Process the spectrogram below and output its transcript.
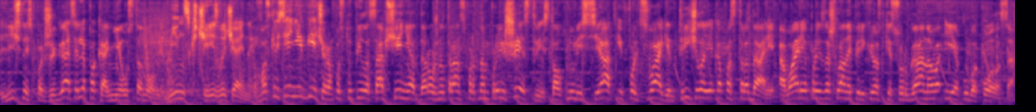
Личность поджигателя пока не установлена. Минск чрезвычайный. В воскресенье вечером поступило сообщение о дорожно-транспортном происшествии. Столкнулись Seat и Volkswagen. Три человека пострадали. Авария произошла на перекрестке Сурганова и Якуба Колоса.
